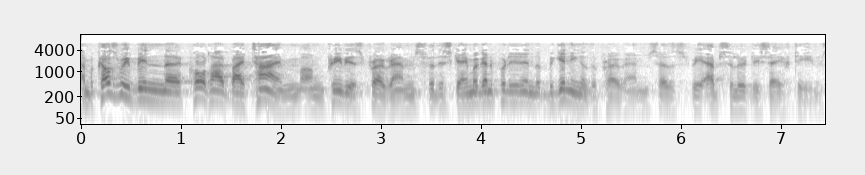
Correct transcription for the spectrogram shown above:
And because we've been uh, caught out by time on previous programs for this game, we're going to put it in the beginning of the program so as to be absolutely safe teams.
